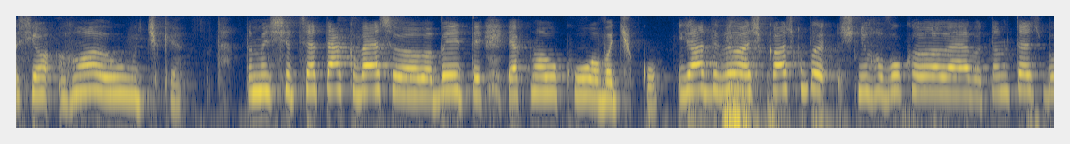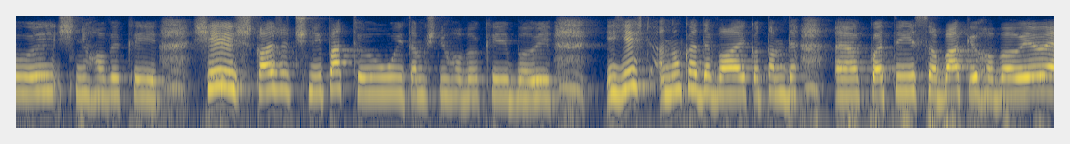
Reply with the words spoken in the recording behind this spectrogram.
з його ручки. Тому що це так весело робити, як морковочку. Я дивилась казку про снігову королеву, там теж були сніговики. Ще є сказочний патруль, там сніговики були. І є а ну-ка давай-ка, там, де е, коти і собаки говорили,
